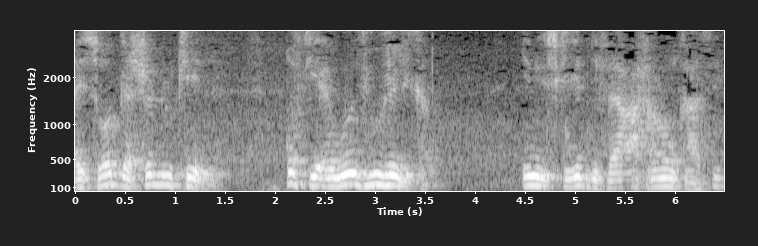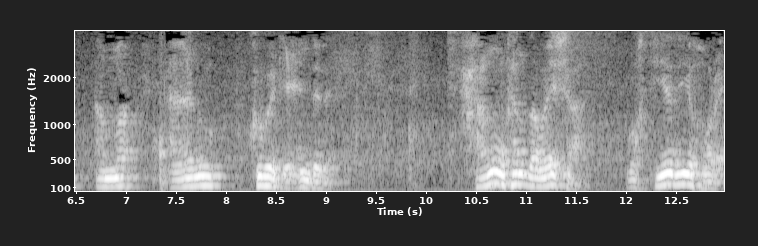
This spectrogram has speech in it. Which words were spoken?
ay soo gasho dhulkeenna qofkii awoodii u heli karo inuu iskaga difaaco xanuunkaasi ama aanu kuba dhicinbaba xanuunkan dabaysha wakhtiyadii hore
